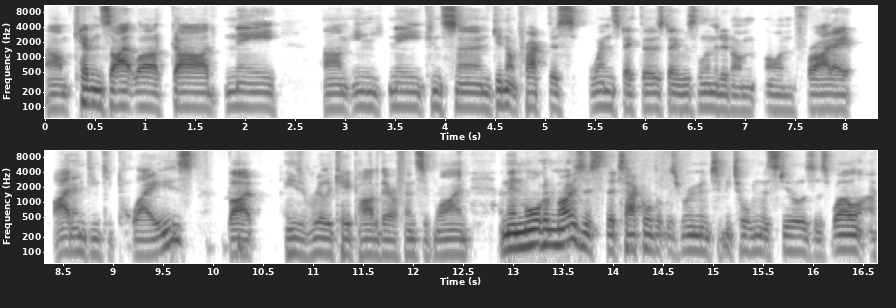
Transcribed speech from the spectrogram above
Um, Kevin Zeitler, guard, knee, um, in knee concern, did not practice Wednesday, Thursday, was limited on on Friday. I don't think he plays, but he's a really key part of their offensive line. And then Morgan Moses, the tackle that was rumored to be talking to the Steelers as well. I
